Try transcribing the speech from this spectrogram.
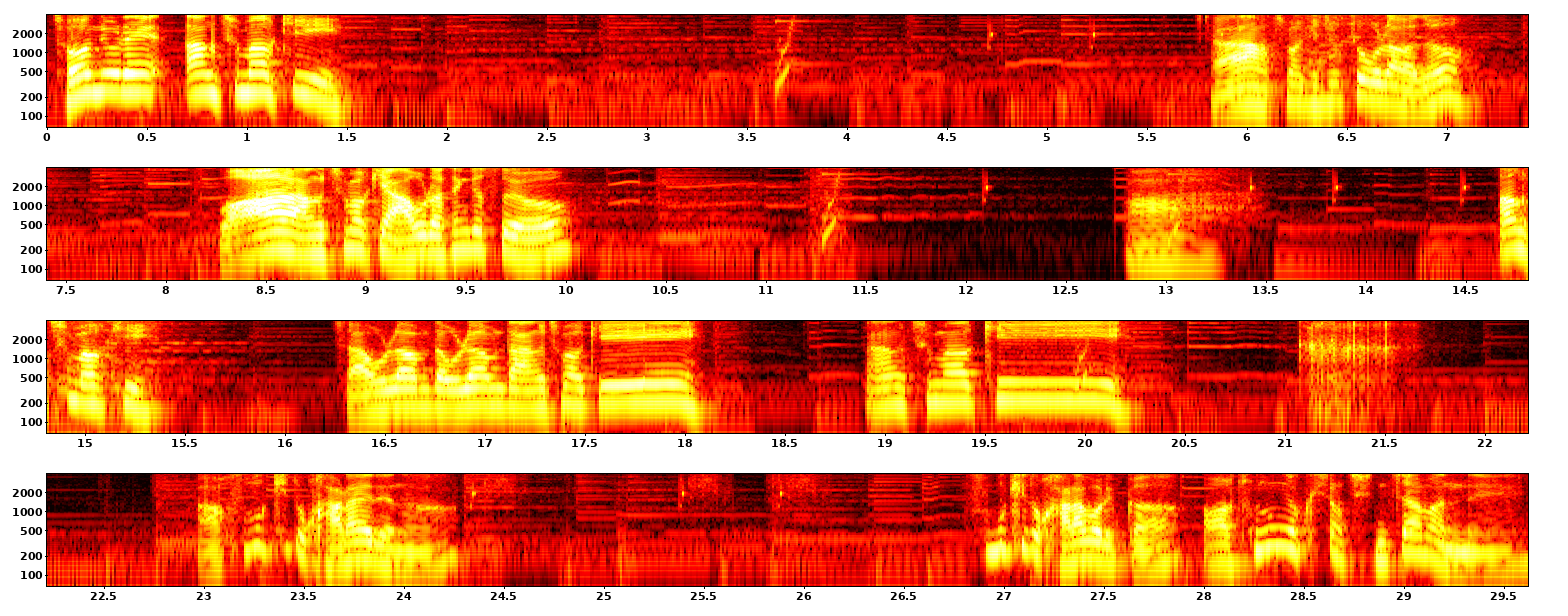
전율의 앙츠마키. 자, 앙츠마키 쭉쭉 올라가죠. 와, 앙츠마키 아우라 생겼어요. 아, 앙츠마키. 자, 올라갑니다, 올라갑니다, 앙츠마키. 앙츠마키. 크. 아, 후부키도 갈아야 되나? 후부키도 갈아버릴까? 아, 초능력 퀴장 진짜 많네.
